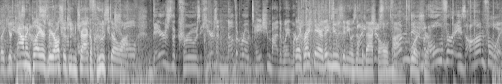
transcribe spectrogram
Like you're counting players, but you're also keeping track of who's still alive. There's the cruise. Here's another rotation, by the way. Like right there, they knew Zinni was in the back the whole time for sure. Over is on Malfoy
